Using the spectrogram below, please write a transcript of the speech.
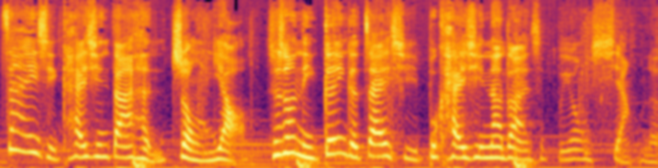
在一起开心当然很重要。就是说你跟一个在一起不开心，那当然是不用想了。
